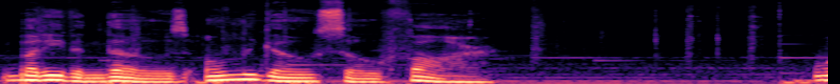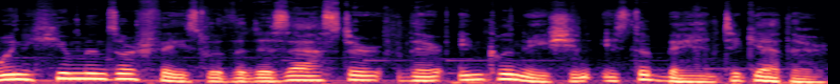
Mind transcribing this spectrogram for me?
but even those only go so far. When humans are faced with a disaster, their inclination is to band together,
